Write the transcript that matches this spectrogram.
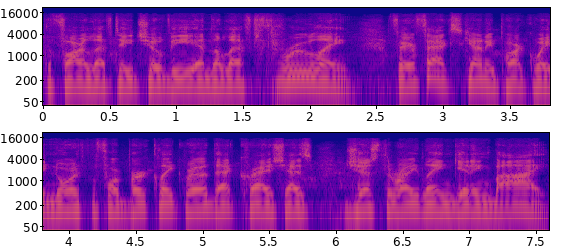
the far left HOV and the left through lane. Fairfax County Parkway north before Burke Lake Road. That crash has just the right lane getting by.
